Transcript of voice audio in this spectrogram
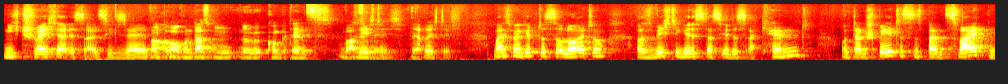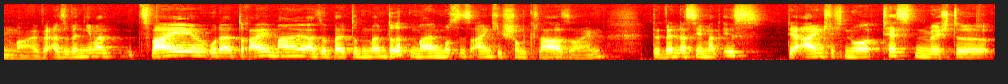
nicht schwächer ist als sich selber. Die brauchen das, um eine Kompetenz wahrzunehmen. Richtig, ja. richtig. Manchmal gibt es so Leute, aber das Wichtige ist, dass ihr das erkennt und dann spätestens beim zweiten Mal, also wenn jemand zwei oder dreimal, also beim dritten Mal muss es eigentlich schon klar sein, wenn das jemand ist, der eigentlich nur testen möchte,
